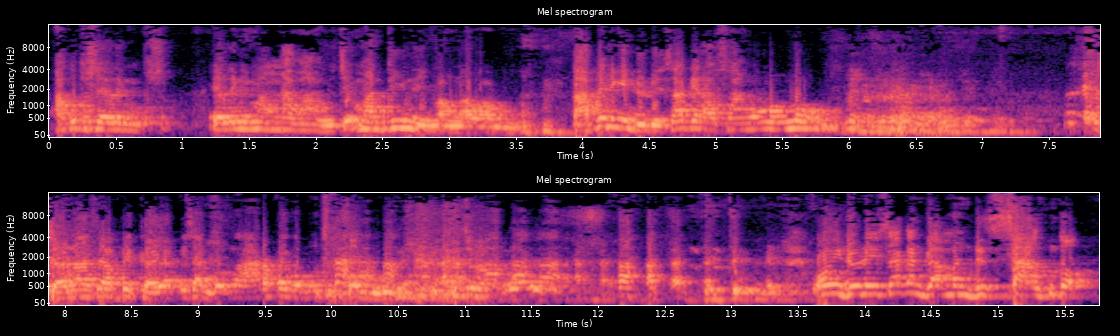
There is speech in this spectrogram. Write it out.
Aku tuh seling eling Imam Nawawi, cek mandi nih Imam Nawawi. Tapi nih Indonesia kira usah ngono. Jenazah pe gaya pisan kok ngarep kok butuh pemburu. Oh Indonesia kan nggak mendesak untuk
